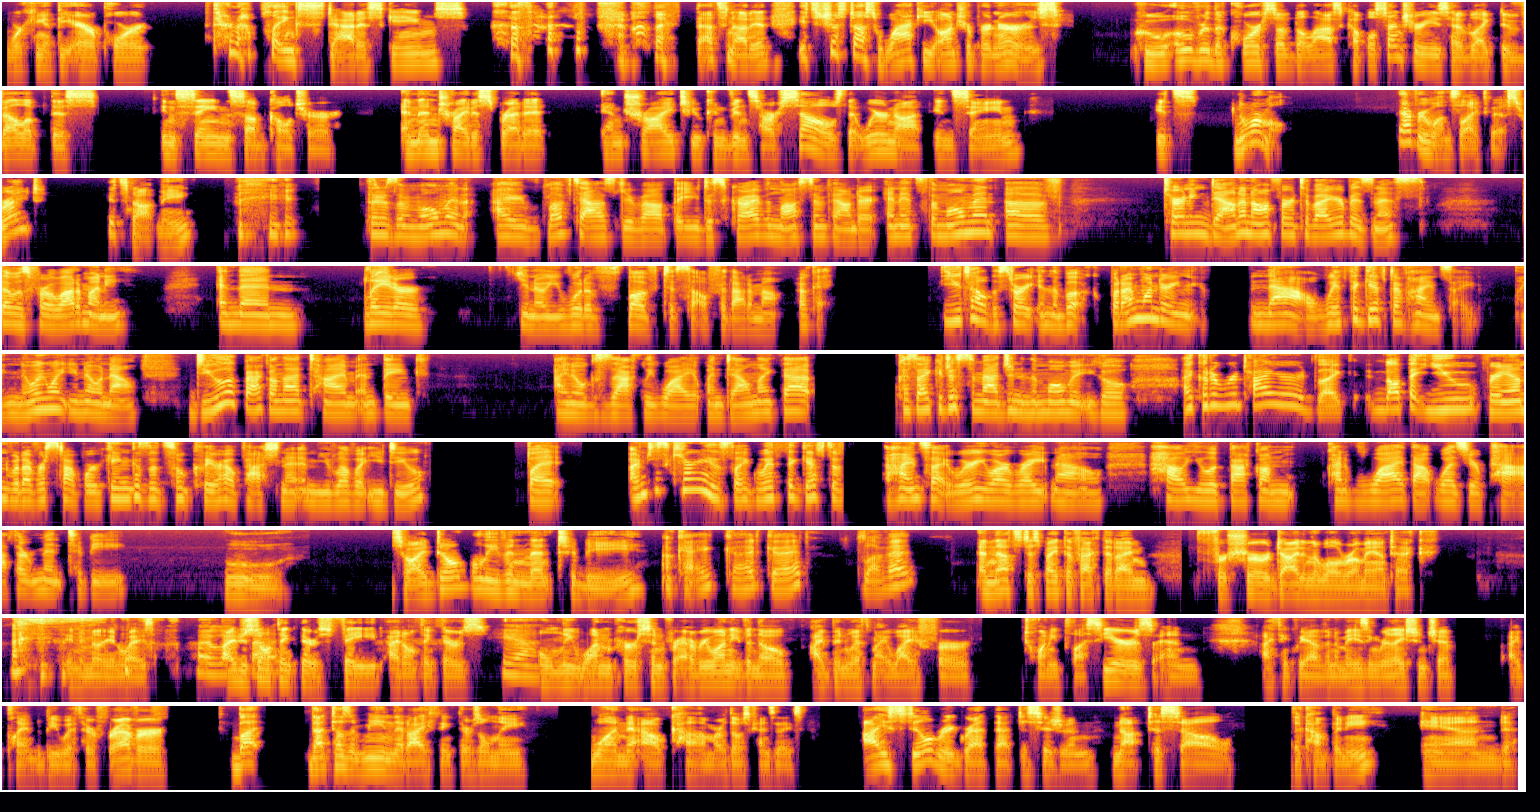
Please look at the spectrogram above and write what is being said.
working at the airport they're not playing status games. That's not it. It's just us wacky entrepreneurs who over the course of the last couple centuries have like developed this insane subculture and then try to spread it and try to convince ourselves that we're not insane. It's normal. Everyone's like this, right? It's not me. There's a moment I love to ask you about that you describe in Lost and Founder, and it's the moment of turning down an offer to buy your business that was for a lot of money. And then later, you know, you would have loved to sell for that amount. Okay. You tell the story in the book, but I'm wondering now, with the gift of hindsight, like knowing what you know now, do you look back on that time and think, I know exactly why it went down like that? Because I could just imagine in the moment you go, I could have retired. Like, not that you, Rand, would ever stop working because it's so clear how passionate and you love what you do. But I'm just curious, like with the gift of hindsight, where you are right now, how you look back on kind of why that was your path or meant to be. Ooh. So I don't believe in meant to be. Okay, good, good. Love it. And that's despite the fact that I'm for sure died in the will romantic in a million ways. I, I just that. don't think there's fate. I don't think there's yeah. only one person for everyone, even though I've been with my wife for 20 plus years and I think we have an amazing relationship. I plan to be with her forever. But that doesn't mean that I think there's only one outcome or those kinds of things. I still regret that decision not to sell the company. And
